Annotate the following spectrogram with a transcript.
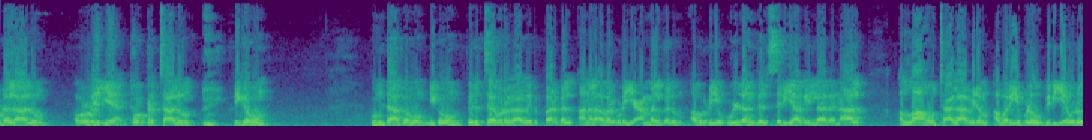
உடலாலும் அவருடைய தோற்றத்தாலும் மிகவும் குண்டாகவும் மிகவும் பெருத்தவர்களாக இருப்பார்கள். ஆனால் அவர்களுடைய அமல்களும் அவருடைய உள்ளங்கள் சரியாக இல்லாதனால் அல்லாஹூ சாலாவிடம் அவர் எவ்வளவு பெரிய ஒரு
